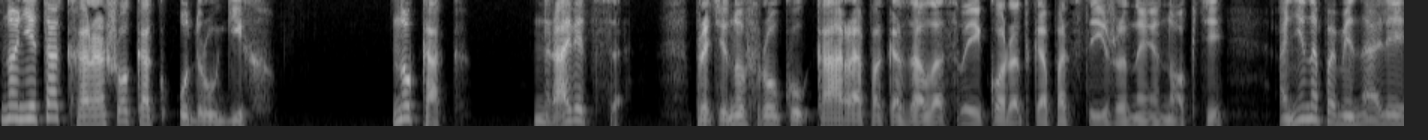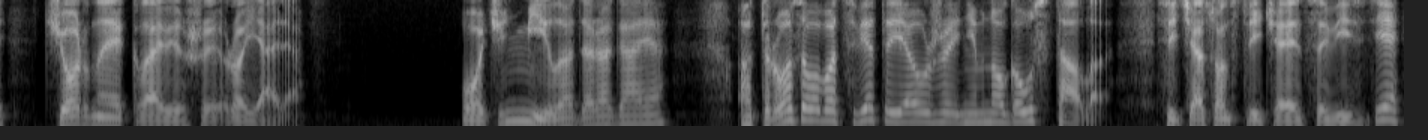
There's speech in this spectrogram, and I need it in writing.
но не так хорошо, как у других. Ну как, нравится? Протянув руку, Кара показала свои коротко подстриженные ногти. Они напоминали черные клавиши рояля. «Очень мило, дорогая. От розового цвета я уже немного устала. Сейчас он встречается везде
